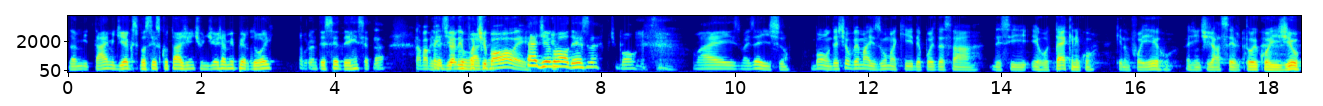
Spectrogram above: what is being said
da MeTime. Diego, se você escutar a gente um dia, já me perdoe. por antecedência, tá? Tava mas é pensando é em futebol aí. É, Diego Valdez, né? Futebol. Mas, mas é isso. Bom, deixa eu ver mais uma aqui depois dessa, desse erro técnico, que não foi erro, a gente já acertou e corrigiu.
